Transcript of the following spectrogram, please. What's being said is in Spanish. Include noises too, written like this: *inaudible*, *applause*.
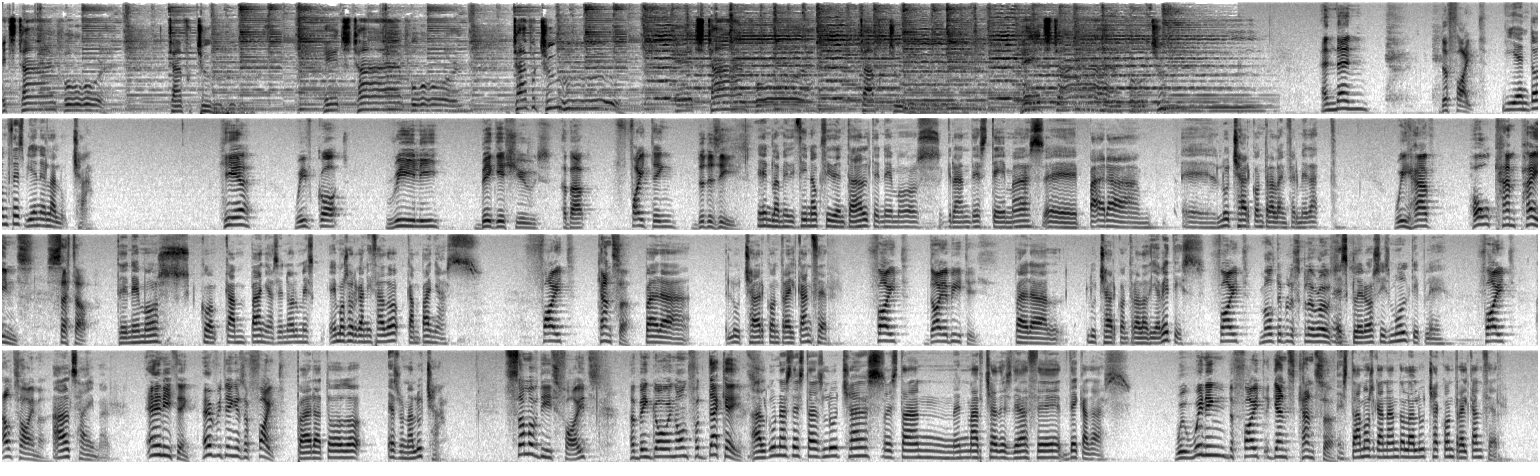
It's time for, time for truth. It's time for, time for truth. It's time for, time for truth. It's time for truth. And then the fight. Y entonces viene la lucha. Here we've got really big issues about fighting the disease. En la medicina occidental tenemos grandes temas eh, para eh, luchar contra la enfermedad. We have whole campaigns set up Tenemos campañas enormes, hemos organizado campañas fight cancer, para luchar contra el cáncer, fight diabetes, para luchar contra la diabetes, fight multiple sclerosis, esclerosis múltiple, fight Alzheimer. Alzheimer. Anything, everything is a fight. Para todo es una lucha. Some of these fights have been going on for decades. Algunas de estas luchas están en marcha desde hace décadas. We're winning the fight against cancer. Estamos ganando la lucha contra el cáncer.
